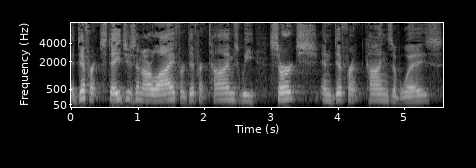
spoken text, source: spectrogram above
At different stages in our life or different times, we search in different kinds of ways.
